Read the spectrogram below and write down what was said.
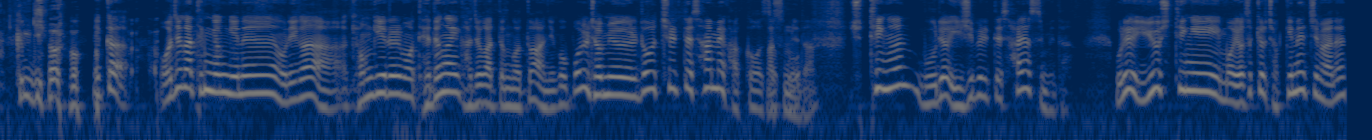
금기어로. 그러니까 어제 같은 경기는 우리가 경기를 뭐 대등하게 가져갔던 것도 아니고 볼 점유율도 7대 3에 가까웠었고 맞습니다. 슈팅은 무려 21대 4였습니다. 우리가 유효 슈팅이 뭐 여섯 개로 적긴 했지만은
